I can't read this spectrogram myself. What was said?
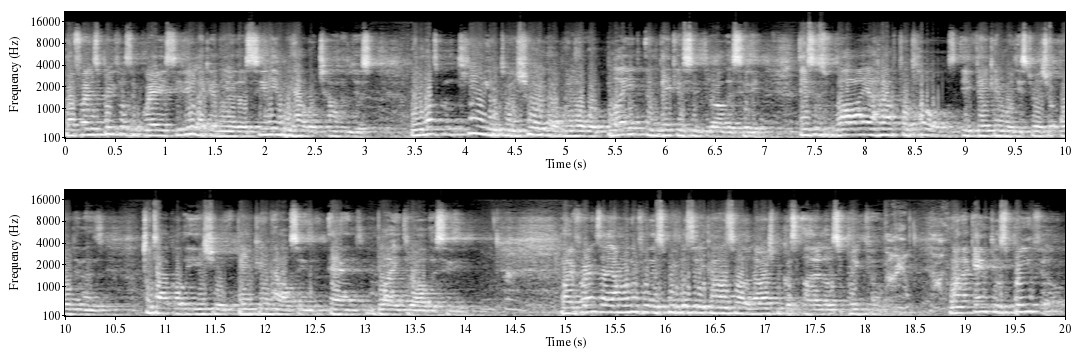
My friends, Springfield is a great city, like any other city, we have our challenges. We must continue to ensure that we lower blight and vacancy throughout the city. This is why I have proposed a vacant registration ordinance to tackle the issue of vacant housing and blight throughout the city. My friends, I am running for the Springfield City Council at large because I love Springfield. When I came to Springfield,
